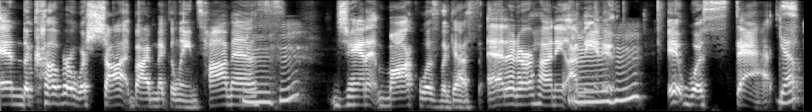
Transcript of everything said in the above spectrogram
And the cover was shot by Micheline Thomas. Mhm. Janet Mock was the guest editor, honey. I mean, it, Mhm. it was stacked. Yep.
